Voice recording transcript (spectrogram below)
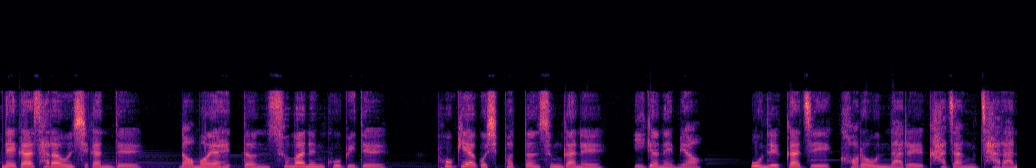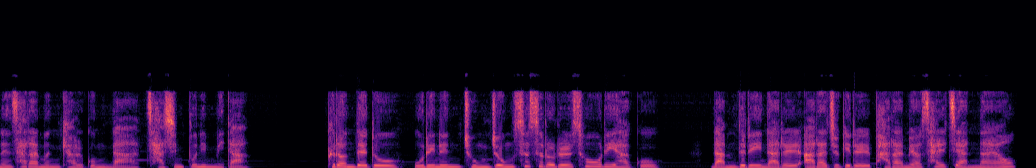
내가 살아온 시간들, 넘어야 했던 수많은 고비들, 포기하고 싶었던 순간을 이겨내며 오늘까지 걸어온 나를 가장 잘 아는 사람은 결국 나 자신뿐입니다. 그런데도 우리는 종종 스스로를 소홀히 하고 남들이 나를 알아주기를 바라며 살지 않나요?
